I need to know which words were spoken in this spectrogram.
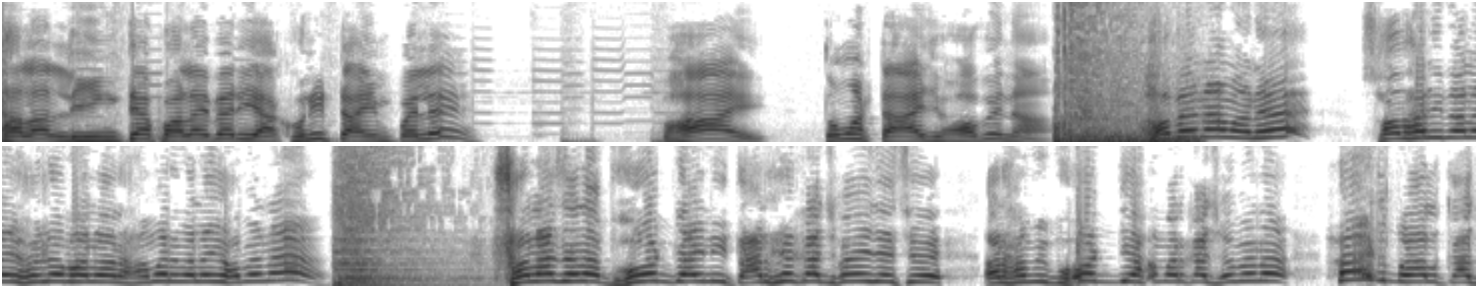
সালা লিঙ্কটা পালাইবারি এখনই টাইম পেলে? ভাই, তোমার টাইজ হবে না। হবে না মানে? সবারই বেলায় হলো ভালো আর আমার বেলায় হবে না? সালা যারা ভোট দেয়নি তার কাজ হয়ে গেছে। আর আমি ভোট দিয়ে আমার কাজ হবে না? হ্যাঁ বাল কাজ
